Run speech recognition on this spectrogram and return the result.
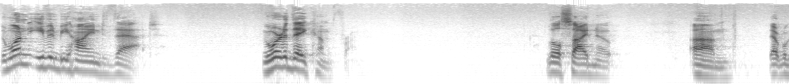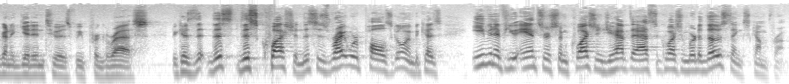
The one even behind that. Where did they come from? A little side note um, that we're going to get into as we progress. Because th- this, this question, this is right where Paul's going. Because even if you answer some questions, you have to ask the question where did those things come from?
